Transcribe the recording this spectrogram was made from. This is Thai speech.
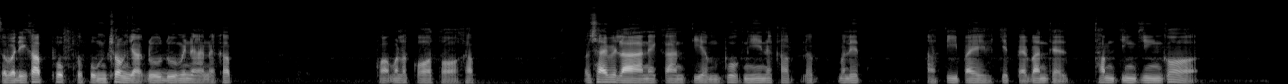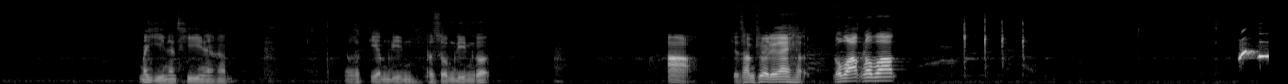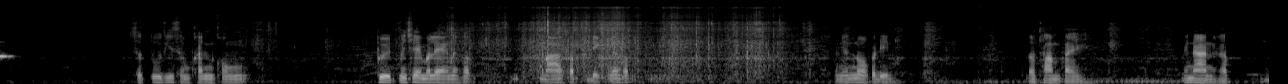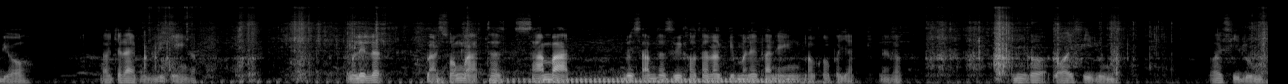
สวัสดีครับพบกับผมช่องอยากดูดูไม่นานนะครับ เพราะมะละกอต่อครับ เราใช้เวลาในการเตรียมพวกนี้นะครับ แล้วเมล็ดตีไปเจ็ดแปดวัน แต่ทำจริง ๆก็ ไม่กี่นาทีนะครับ แล้วก็เตรียมดินผสมดินก็อ้าวจะทำช่วยได้ไงโรบอกรบอกศัตรูที่สำคัญของ พืชไม่ใช่แมลงนะครับ มากับเด็กนะครับ อันนั้นอกประเด็น เราทำไปไม่นานนะครับ เดี๋ยวเราจะได้ผลผลิตเองครับมเมล็ดละบาทสองบาทถ้าสามบาทด้วยซ้ำถ้าซื้อเขาถ้าเราเก็บเมล็ดพันธุ์เองเราก็ประหยัดนะครับอันนี่ก็ร้อยสี่ลุมร้อยสี่ลุม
